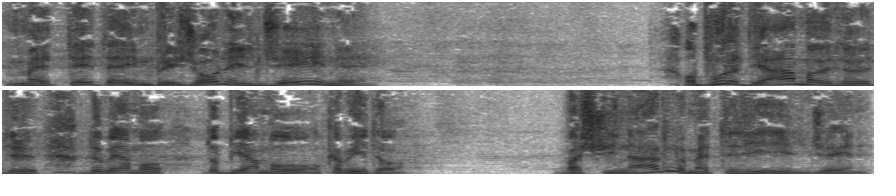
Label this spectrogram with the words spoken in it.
Mettete in prigione il gene. Oppure diamo, dobbiamo, dobbiamo, capito, vaccinarlo e mettergli il gene.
